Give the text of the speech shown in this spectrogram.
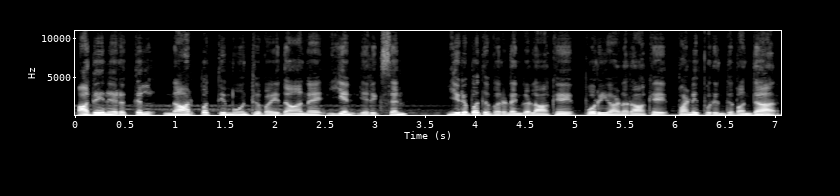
அதே நேரத்தில் நாற்பத்தி மூன்று வயதான இயன் எரிக்சன் இருபது வருடங்களாக பொறியாளராக பணிபுரிந்து வந்தார்.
